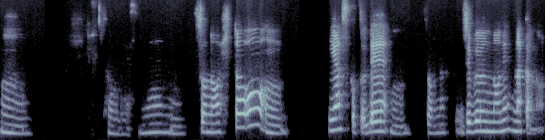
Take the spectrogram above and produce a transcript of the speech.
うん。そうですね。うん、その人を、うん、癒すことで、うん、そんな自分のね、中の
